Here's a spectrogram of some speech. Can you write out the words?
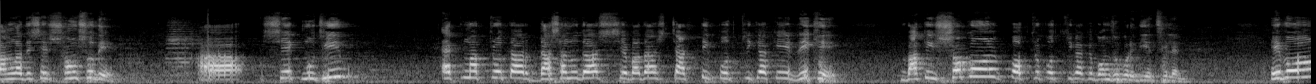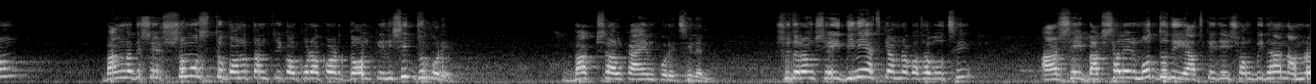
বাংলাদেশের সংসদে শেখ মুজিব একমাত্র তার দাসানুদাস সেবাদাস চারটি পত্রিকাকে রেখে বাকি সকল পত্রপত্রিকাকে বন্ধ করে দিয়েছিলেন। এবং বাংলাদেশের সমস্ত গণতান্ত্রিক অপরাপর দলকে নিষিদ্ধ করে বাকশাল কায়েম করেছিলেন। সুতরাং সেই দিনে আজকে আমরা কথা বলছি, আর সেই বাকশালের মধ্য দিয়ে আজকে যেই সংবিধান আমরা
